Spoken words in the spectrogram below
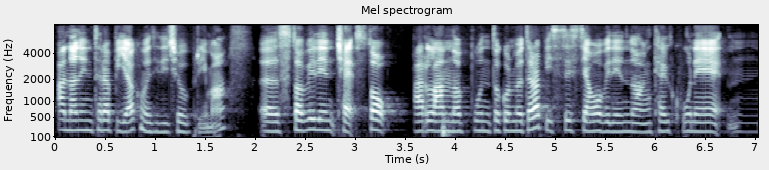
andando in terapia, come ti dicevo prima, uh, sto vedendo, cioè, sto parlando appunto col mio terapista e stiamo vedendo anche alcune. Mh,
